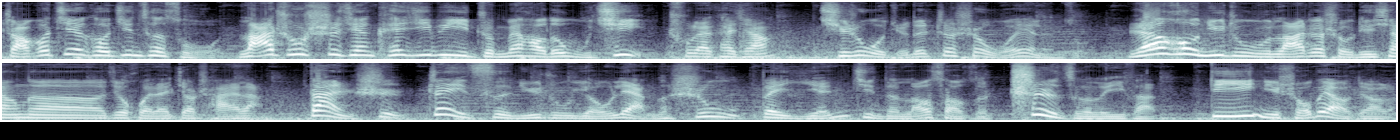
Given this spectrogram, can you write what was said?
找个借口进厕所，拿出事先 KGB 准备好的武器出来开枪。其实我觉得这事儿我也能做。然后女主拿着手提箱呢，就回来交差了。但是这次女主有两个失误，被严谨的老嫂子斥责了一番。第一，你手表掉了；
